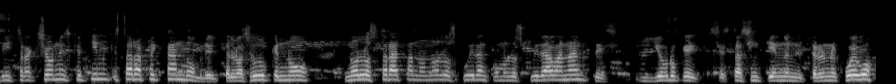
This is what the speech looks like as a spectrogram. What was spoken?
distracciones que tienen que estar afectando, hombre. Te lo aseguro que no, no los tratan o no los cuidan como los cuidaban antes. Y yo creo que se está sintiendo en el terreno de juego.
